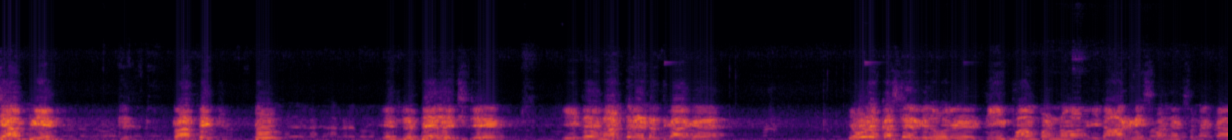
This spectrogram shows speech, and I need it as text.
சாம்பியன் டிராபிக் டூ என்று பேர் வச்சுட்டு இதை நடத்தணுன்றதுக்காக எவ்வளவு கஷ்டம் இருக்குது? ஒரு டீம் ஃபார்ம் பண்ணோம் இதை ஆர்கனைஸ் பண்ணன்னு சொன்னாக்கா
